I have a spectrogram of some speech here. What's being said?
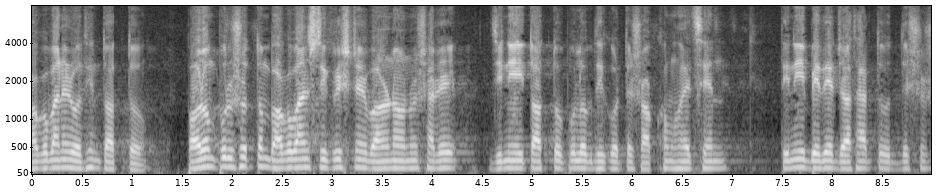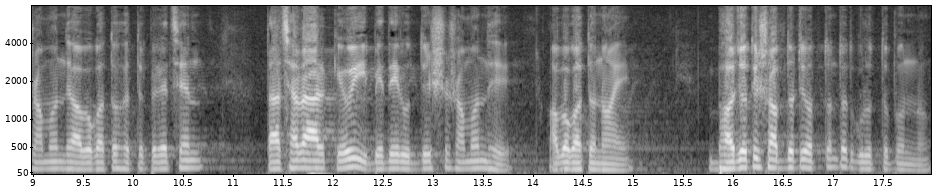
ভগবানের অধীন তত্ত্ব। পরম পুরুষোত্তম ভগবান শ্রীকৃষ্ণের বর্ণনা অনুসারে যিনি এই তত্ত্ব উপলব্ধি করতে সক্ষম হয়েছেন তিনি বেদের যথার্থ উদ্দেশ্য সম্বন্ধে অবগত হতে পেরেছেন। তাছাড়া আর কেউই বেদের উদ্দেশ্য সম্বন্ধে অবগত নয়। ভজতি শব্দটি অত্যন্ত গুরুত্বপূর্ণ।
